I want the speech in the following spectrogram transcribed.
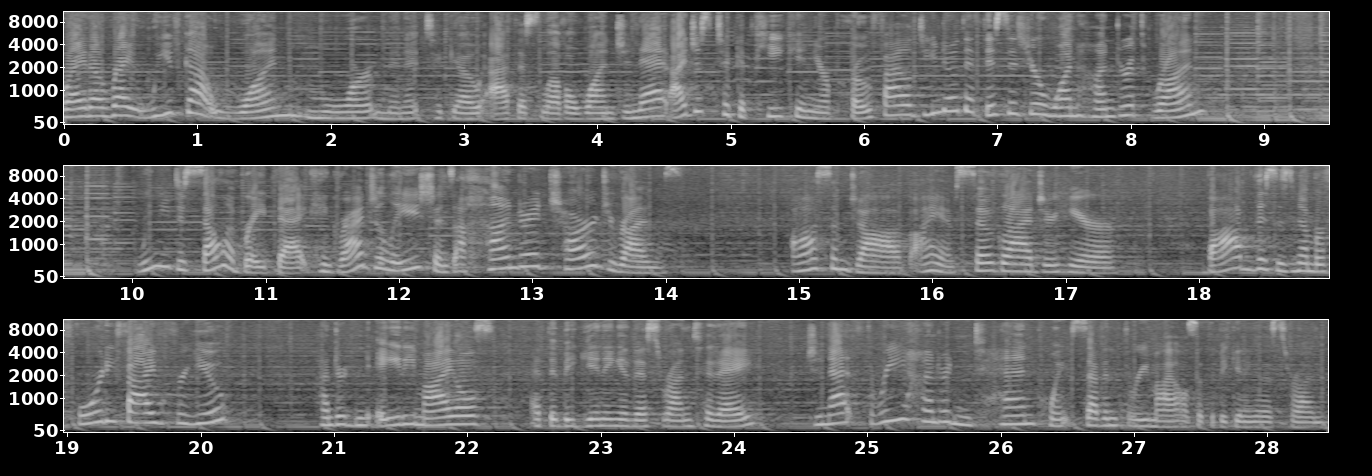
Right, all right. We've got one more minute to go at this level one. Jeanette, I just took a peek in your profile. Do you know that this is your 100th run? We need to celebrate that. Congratulations, 100 charge runs. Awesome job. I am so glad you're here. Bob, this is number 45 for you. 180 miles at the beginning of this run today. Jeanette, 310.73 miles at the beginning of this run.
